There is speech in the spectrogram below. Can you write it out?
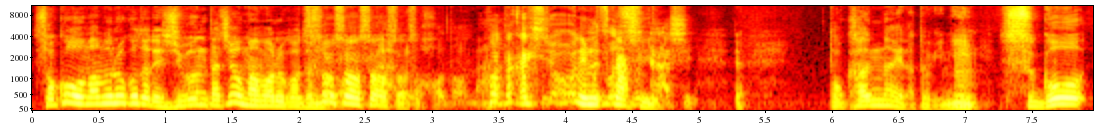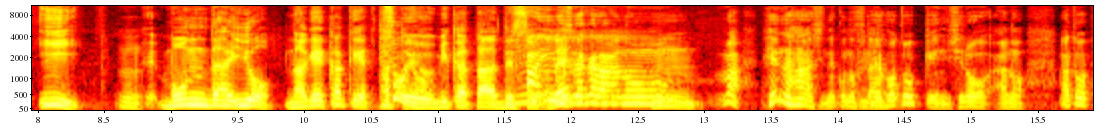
そこを守ることで自分たちを守ることにそうそうそうそう。これだから非常に難しい。難しい。と考えた時に、うん、すごい問題を投げかけたという見方ですよね。まあ、いいだからあのーうん、まあ変な話ねこの不逮捕特権にしろ、あのあと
